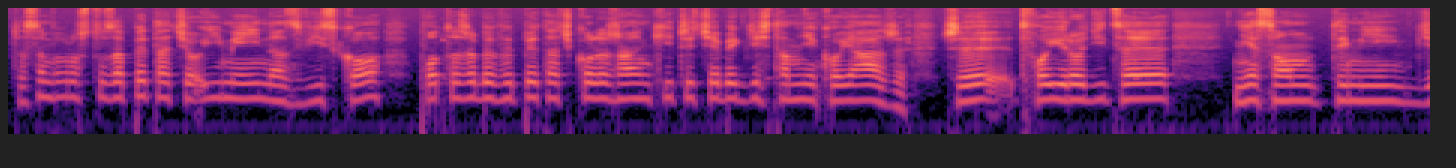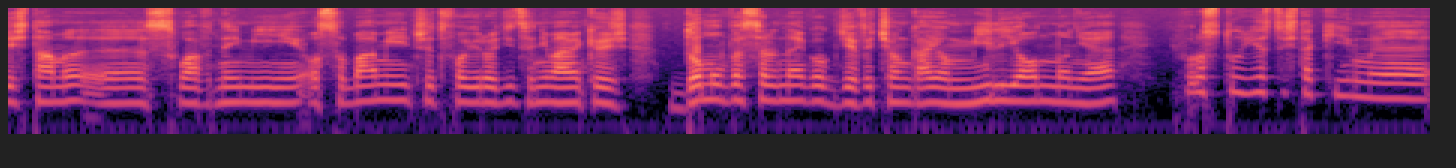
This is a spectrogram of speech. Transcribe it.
Czasem po prostu zapytać o imię i nazwisko, po to, żeby wypytać koleżanki, czy ciebie gdzieś tam nie kojarzy, czy twoi rodzice nie są tymi gdzieś tam e, sławnymi osobami, czy twoi rodzice nie mają jakiegoś domu weselnego, gdzie wyciągają milion, no nie, po prostu jesteś takim e,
